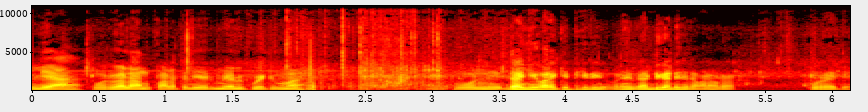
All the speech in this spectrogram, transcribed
இல்லையா? ஒருவேளை அந்த பழத்தில் ஏறி மேலுக்கு போயிட்டுமா? ஒன்று இதான் இங்கே வர கித்து கித்து ரெண்டு கண்டு வர வர புறா இது.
